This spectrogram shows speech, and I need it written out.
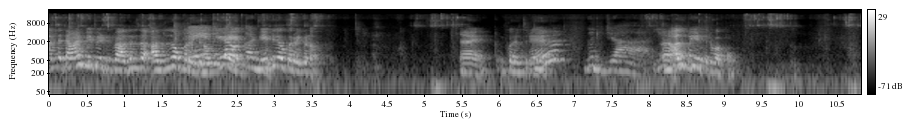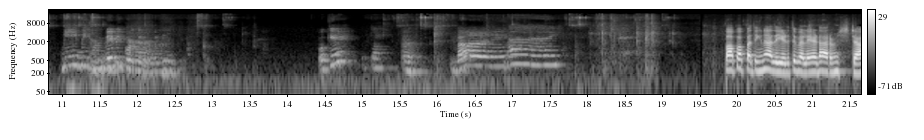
அந்த டாய் பேபி எடுத்துட்டு அதுதான் அதுதான் உட்கார வைக்கணும் ஓகே பேபி தான் உட்கார வைக்கணும் உட்கார வச்சிரு அது போய் எடுத்துட்டு பார்ப்போம் பேபி பேபி கொடுத்துரு ஓகே பாப்பா பார்த்தீங்கன்னா அதை எடுத்து விளையாட ஆரம்பிச்சிட்டா.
